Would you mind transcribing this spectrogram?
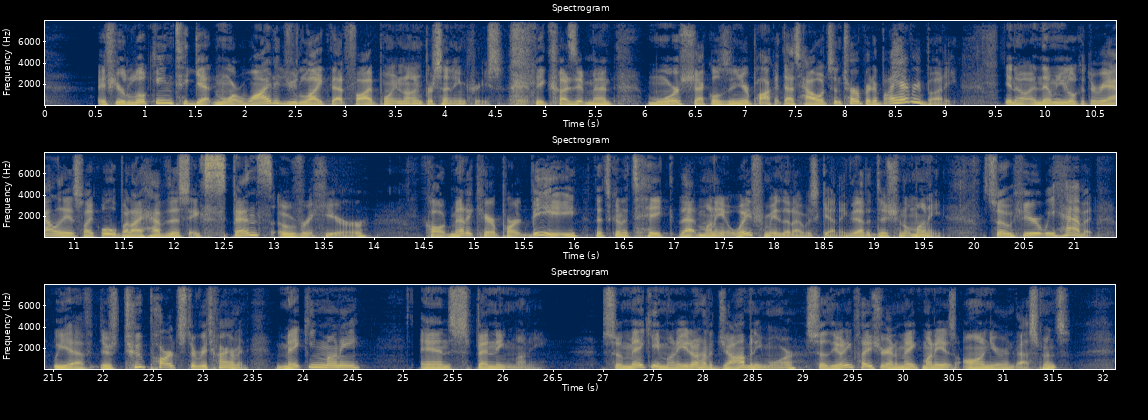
if you're looking to get more, why did you like that 5.9% increase? because it meant more shekels in your pocket. That's how it's interpreted by everybody. You know, and then when you look at the reality, it's like, oh, but I have this expense over here called Medicare Part B that's going to take that money away from me that I was getting, that additional money. So here we have it. We have there's two parts to retirement: making money and spending money. So making money, you don't have a job anymore. So the only place you're going to make money is on your investments.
